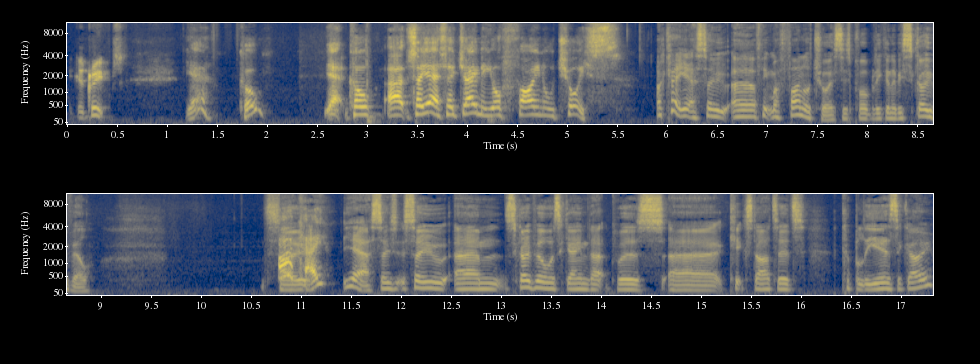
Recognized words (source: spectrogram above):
bigger groups. Yeah, cool. Yeah, cool. Uh, so yeah, so Jamie, your final choice. Okay, yeah. So uh, I think my final choice is probably going to be Scoville. So, Okay. Yeah. So so um, Scoville was a game that was uh, kickstarted a couple of years ago,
